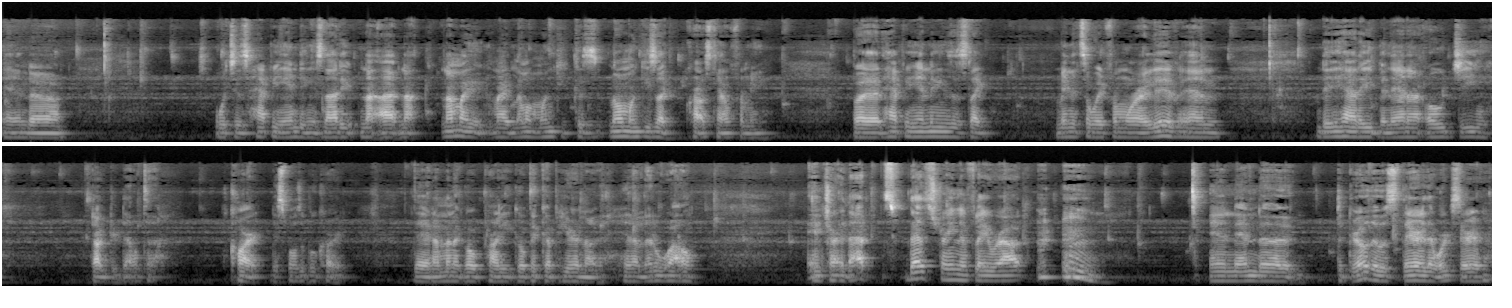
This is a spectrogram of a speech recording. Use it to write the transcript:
and uh, which is happy ending. It's not even not uh, not not my my mellow monkey because mellow monkey's like cross town for me, but happy endings is like minutes away from where I live, and they had a banana OG Dr. Delta cart, disposable cart that I'm gonna go probably go pick up here in a in a little while and try that that strain and flavor out. and then the the girl that was there that works there,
